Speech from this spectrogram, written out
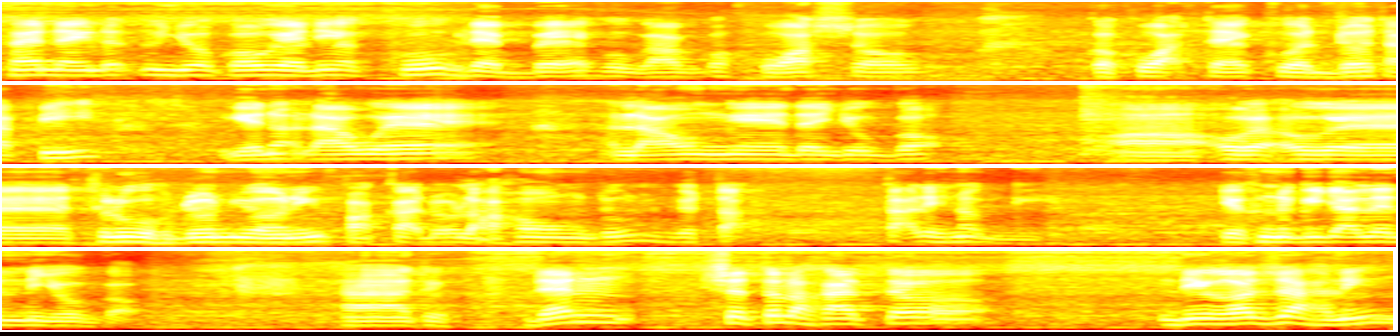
pandang duk tunjuk ke orang ni aku lebel aku gagah kuasa kekuatan aku ada. Tapi dia nak lawan launge dan juga uh, orang-orang seluruh dunia ni pakat duk lahong tu dia tak tak boleh nak pergi. Dia kena pergi jalan ni juga. Ha, tu. dan setelah kata di Gaza ni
